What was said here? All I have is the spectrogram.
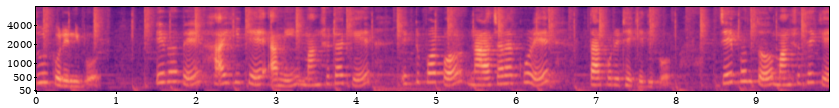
দূর করে নিব। এভাবে হাই হিটে আমি মাংসটাকে একটু পরপর নাড়াচাড়া করে তারপরে ঢেকে দিব। যে পর্যন্ত মাংস থেকে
